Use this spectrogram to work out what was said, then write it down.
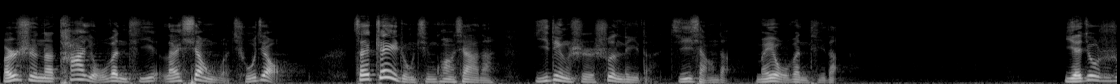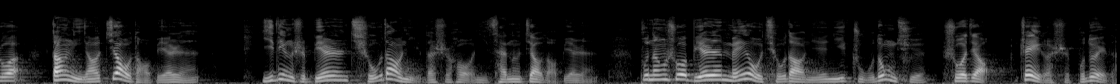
而是呢他有问题来向我求教，在这种情况下呢，一定是顺利的、吉祥的、没有问题的。也就是说，当你要教导别人，一定是别人求到你的时候，你才能教导别人，不能说别人没有求到你，你主动去说教，这个是不对的，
